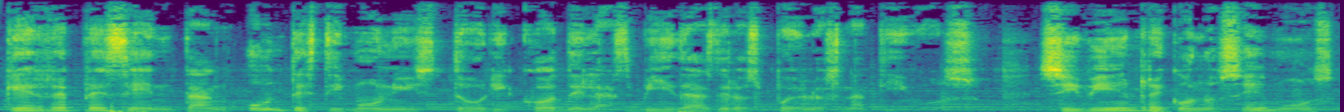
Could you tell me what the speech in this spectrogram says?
que representan un testimonio histórico de las vidas de los pueblos nativos. Si bien reconocemos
